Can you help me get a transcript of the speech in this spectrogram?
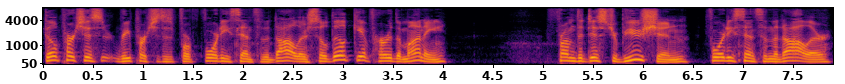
They'll purchase repurchase it for 40 cents on the dollar. So they'll give her the money from the distribution, 40 cents on the dollar,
